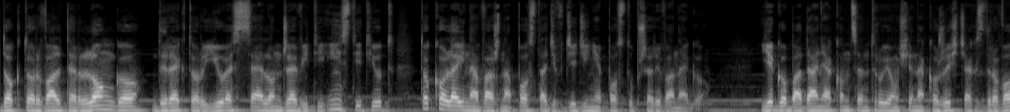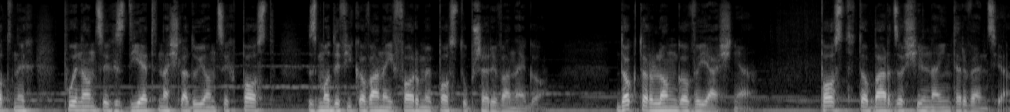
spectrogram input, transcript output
Dr Walter Longo, dyrektor USC Longevity Institute, to kolejna ważna postać w dziedzinie postu przerywanego. Jego badania koncentrują się na korzyściach zdrowotnych płynących z diet naśladujących post, zmodyfikowanej formy postu przerywanego. Dr Longo wyjaśnia: Post to bardzo silna interwencja.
